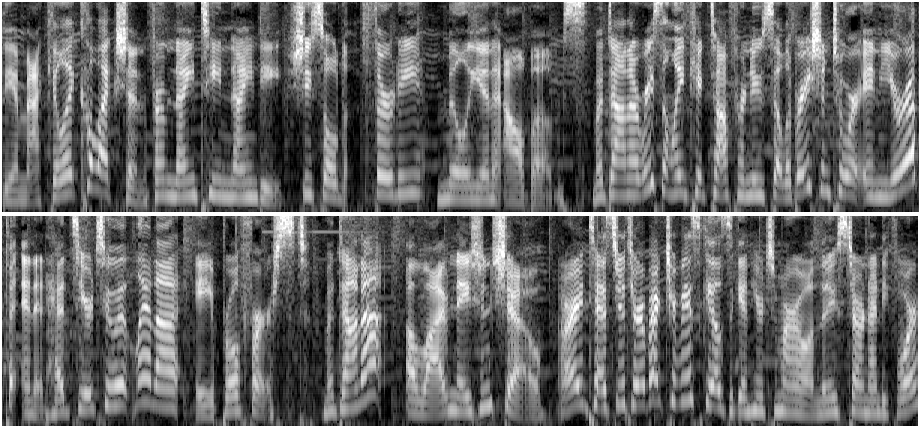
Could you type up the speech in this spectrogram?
the Immaculate Collection from 1990. She sold 30 million albums. Madonna recently kicked off her new celebration tour in Europe, and it heads here to Atlanta April 1st. Madonna, a Live Nation show. All right, test your throwback trivia skills again here tomorrow on the new Star 94.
